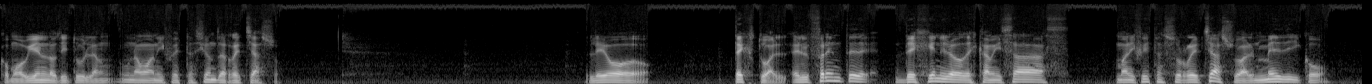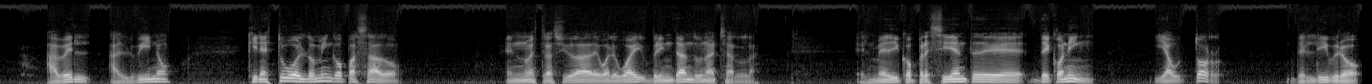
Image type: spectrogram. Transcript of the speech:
como bien lo titulan, una manifestación de rechazo. Leo textual. El Frente de Género Descamisadas manifiesta su rechazo al médico Abel Albino, quien estuvo el domingo pasado en nuestra ciudad de Gualeguay brindando una charla. El médico presidente de, de CONIN y autor del libro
